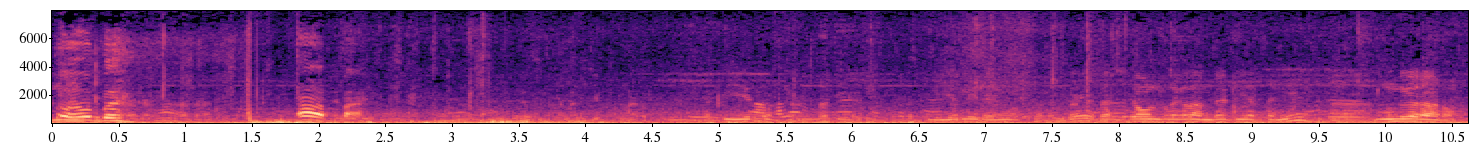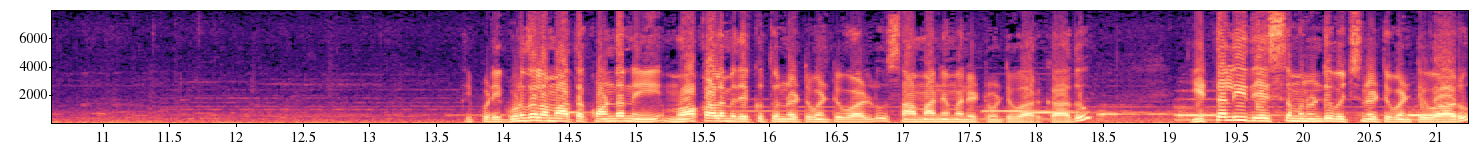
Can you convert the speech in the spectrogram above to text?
Opa. Opa. ఇయర్లీ టైం అంటే రష్గా ఉంటుంది కదా హండ్రెడ్ ఇయర్స్ అని ముందుగా రావడం ఇప్పుడు ఈ గుణదల మాత కొండని మోకాళ్ళ మీద ఎక్కుతున్నటువంటి వాళ్ళు సామాన్యమైనటువంటి వారు కాదు ఇటలీ దేశం నుండి వచ్చినటువంటి వారు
